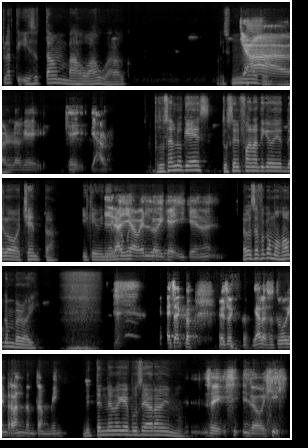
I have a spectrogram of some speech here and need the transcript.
plásticos y eso estaban bajo agua, loco. Diablo, que, que diablo. Pues, ¿Tú sabes lo que es? Tú ser fanático de, de los 80 y que Ir viniera allí a verlo y que, y que no- Luego eso fue como Hockenberg. Exacto, exacto. Diablo, eso estuvo bien random también. ¿Viste el meme que puse ahora mismo? Sí, lo vi.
